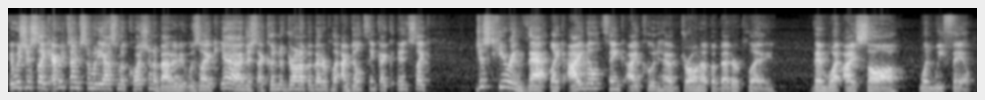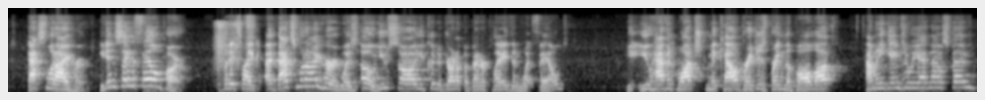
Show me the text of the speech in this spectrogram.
It was just like every time somebody asked him a question about it, it was like, yeah, I just I couldn't have drawn up a better play. I don't think I. c- It's like just hearing that, like I don't think I could have drawn up a better play than what I saw when we failed. That's what I heard. He didn't say the failed part, but it's like uh, that's what I heard was, oh, you saw you couldn't have drawn up a better play than what failed. You, you haven't watched Mikal Bridges bring the ball up. How many games are we at now, Spen?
